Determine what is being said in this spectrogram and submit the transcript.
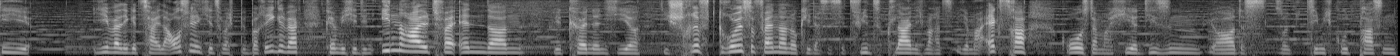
die jeweilige Zeile auswählen. Hier zum Beispiel bei Regelwerk können wir hier den Inhalt verändern. Wir können hier die Schriftgröße verändern. Okay, das ist jetzt viel zu klein. Ich mache jetzt hier mal extra groß. Dann mache ich hier diesen. Ja, das sollte ziemlich gut passen.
